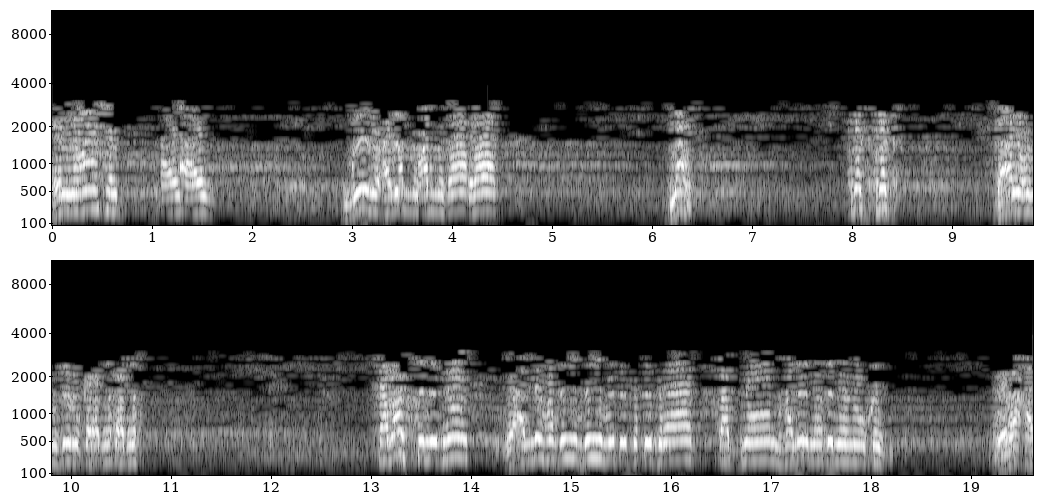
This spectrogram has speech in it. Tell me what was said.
إن واحد عايز جوزه له عم راك مات رك رك. تعالوا انظروا كلام مقابل فبص للناس وقال لها ضيب بتدراك طب نام هلينا بنا نوقظ وراح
